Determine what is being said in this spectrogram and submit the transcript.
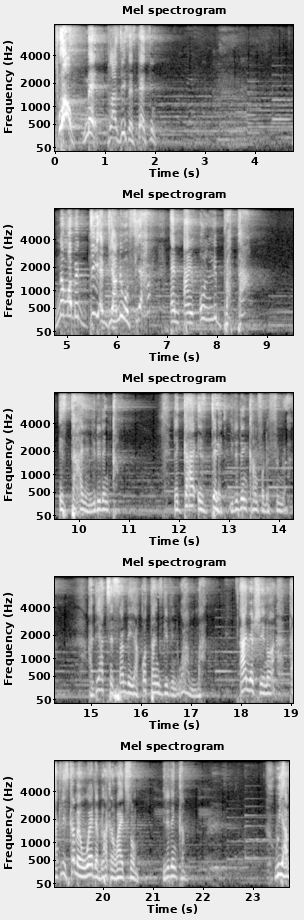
12 men plus jesus 13 na mabɛdi aduane wɔ fie ha and i only brother is dying. You didn't come. The guy is dead. You didn't come for the funeral. Ade akye sunday yɛakɔ thanksgiving. Woamma anyɛ hwee no at least come and wear the black and white some you didn't come we have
